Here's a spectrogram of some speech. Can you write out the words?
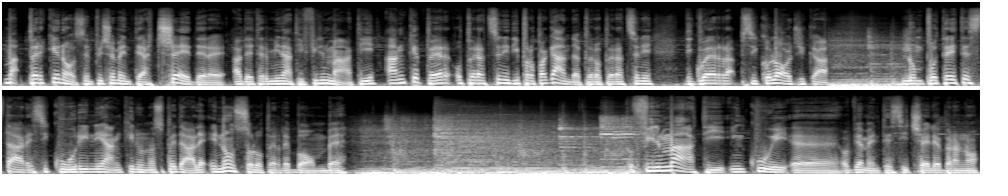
ma perché no, semplicemente accedere a determinati filmati anche per operazioni di propaganda, per operazioni di guerra psicologica. Non potete stare sicuri neanche in un ospedale e non solo per le bombe filmati in cui eh, ovviamente si celebrano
